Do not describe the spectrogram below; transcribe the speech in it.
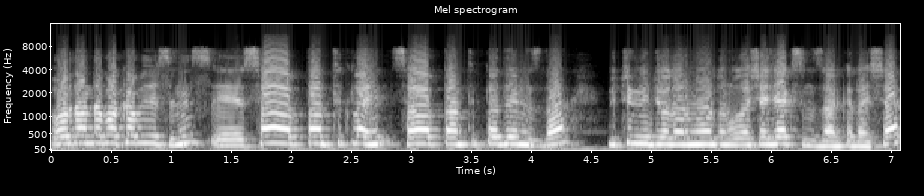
Oradan da bakabilirsiniz. Ee, sağ alttan tıklayın. Sağ alttan tıkladığınızda bütün videolarıma oradan ulaşacaksınız arkadaşlar.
